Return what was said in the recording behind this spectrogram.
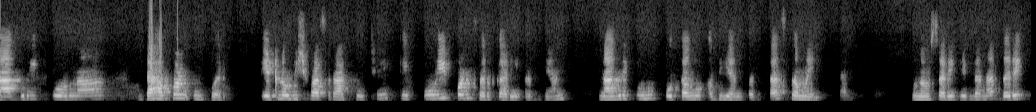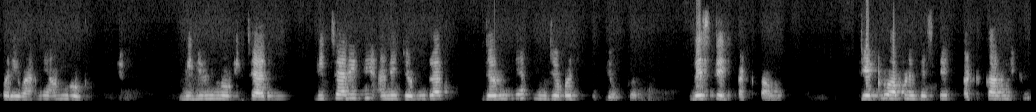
નાગરિકોના ડહાપણ ઉપર એટલો વિશ્વાસ રાખ્યો છે કે કોઈ પણ સરકારી અભિયાન નાગરિકોનું પોતાનું અભિયાન બનતા સમય લાગે હું નવસારી જિલ્લાના દરેક પરિવારને અનુરોધ કરું છું. વીજળીનો વિચારી, વિચારીને અને જરૂરિયાત જરૂરિયાત મુજબ જ ઉપયોગ કરવો વેસ્ટેજ અટકાવો. જેટલું આપણે વેસ્ટેજ અટકાવીશું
